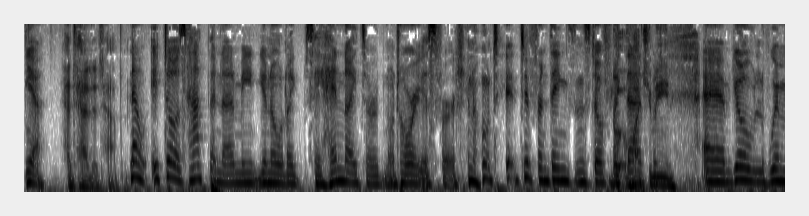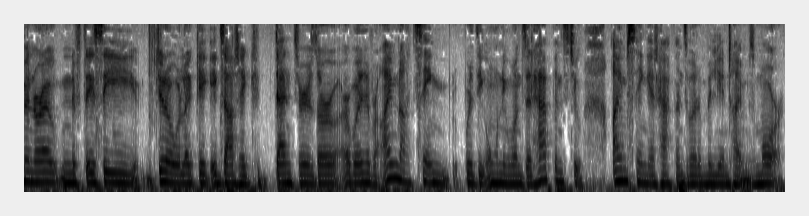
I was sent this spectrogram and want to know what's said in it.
yeah, had had it happen. No, it does happen. I mean, you know, like say hen nights are notorious for you know t- different things and stuff like but that. What do you but, mean? Um, you know, women are out and if they see you know like exotic dancers or, or whatever, I'm not saying we're the only ones it happens to. I'm saying it happens about a million times more.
